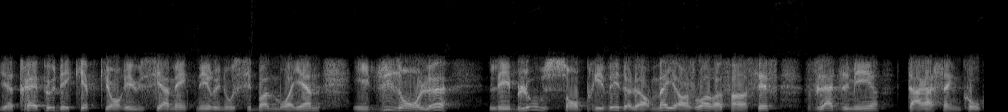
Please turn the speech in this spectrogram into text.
il y a très peu d'équipes qui ont réussi à maintenir une aussi bonne moyenne. Et disons-le, les Blues sont privés de leur meilleur joueur offensif, Vladimir Tarasenko.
